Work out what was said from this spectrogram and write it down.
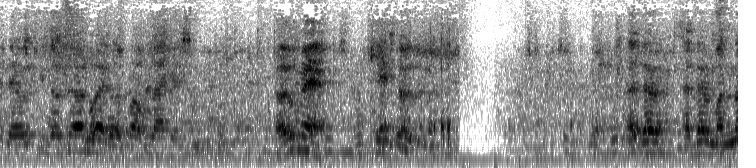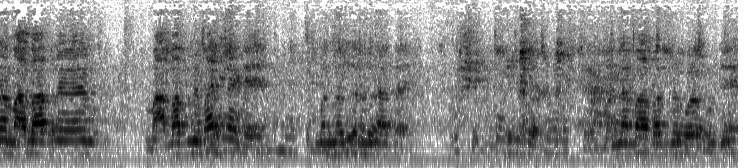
એટલે એવો સીધો જવાબ હોય તો પાપ લાગે. કહ્યું મેં અગર અગર મનના મા બાપ ને મા બાપ ને મારી નાખે તો મનનો જન્મ ના થાય. મનના મા બાપ ને ઓળખવું જોઈએ.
